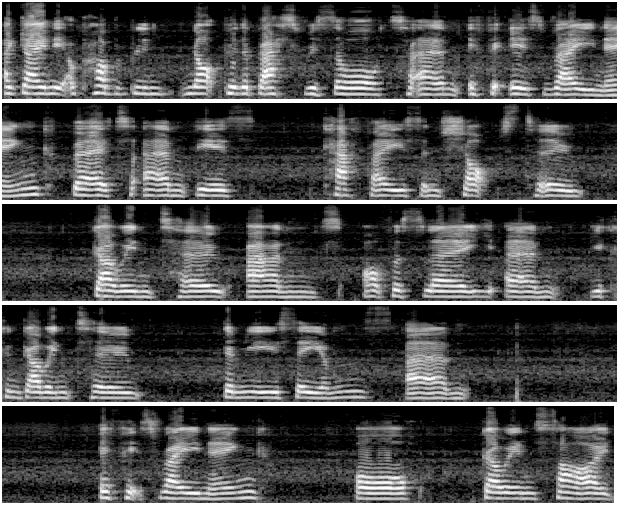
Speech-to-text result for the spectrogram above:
again it'll probably not be the best resort um, if it is raining but um, there's cafes and shops to go into and obviously um, you can go into the museums um, if it's raining or go inside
